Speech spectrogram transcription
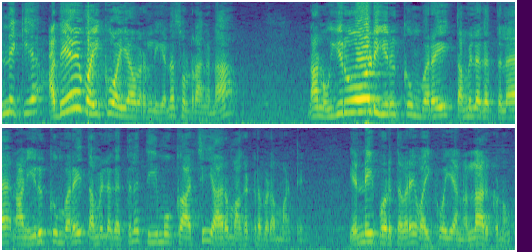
இன்னைக்கு அதே வைகோ ஐயா அவர்கள் என்ன சொல்றாங்கன்னா நான் உயிரோடு இருக்கும் வரை தமிழகத்தில் நான் இருக்கும் வரை தமிழகத்தில் திமுக ஆட்சி யாரும் அகற்ற விட மாட்டேன். என்னை பொறுத்தவரை வைகோ ஐயா நல்லா இருக்கணும்.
